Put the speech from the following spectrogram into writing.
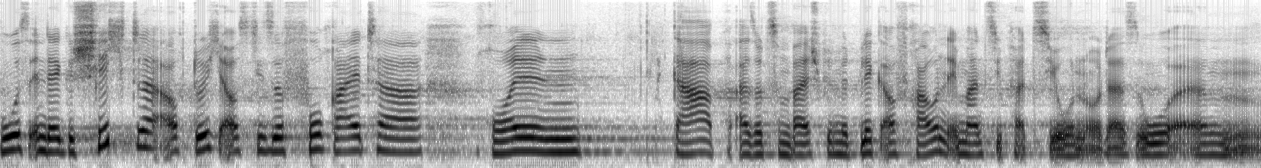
wo es in der Geschichte auch durchaus diese Vorreiterrollen gab, also zum Beispiel mit Blick auf Frauenemanzipation oder so, ähm,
